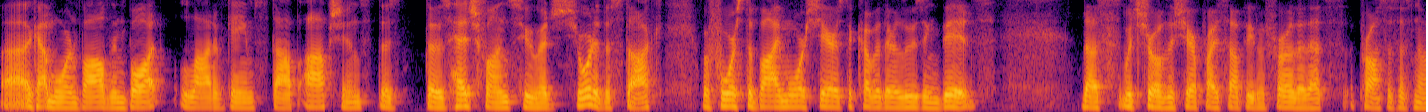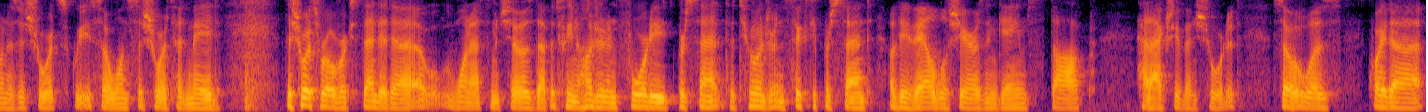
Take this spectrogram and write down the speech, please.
uh, got more involved and bought a lot of GameStop options, those, those hedge funds who had shorted the stock were forced to buy more shares to cover their losing bids thus which drove the share price up even further. That's a process that's known as a short squeeze. So once the shorts had made, the shorts were overextended. Uh, one estimate shows that between 140% to 260% of the available shares in GameStop had actually been shorted. So it was quite a,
